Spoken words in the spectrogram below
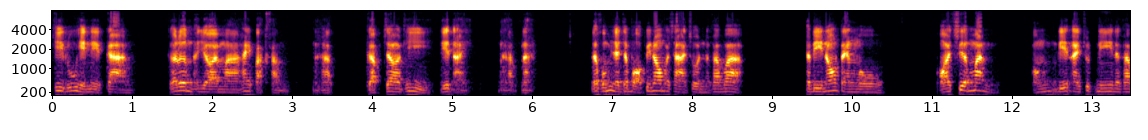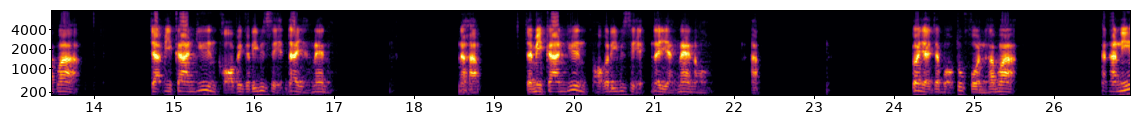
ที่รู้เห็นเหตุการณ์ ก็เริ่มทยอยมาให้ปากคำนะครับ กับเจ้าที่ดีไอนะครับนะแล้วผมอยากจะบอกพี่น้องประชาชนนะครับว่า คดีน้องแตงโมขอเชื่อมั่นของดีไอชุดนี้นะครับว่า จะมีการยื่นขอเป็นคดีพิเศษได้อย่างแน่นอนนะครับ จะมีการยื่นขอคดีพิเศษได้อย่างแน่นอนนะครับ ก็อยากจะบอกทุกคนนะครับว่าขณะนี้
